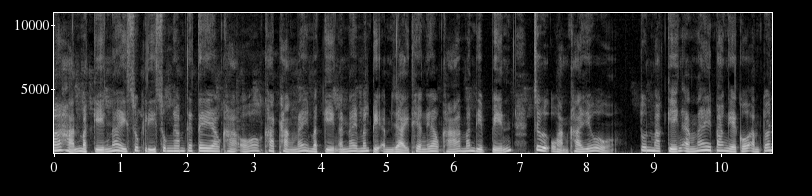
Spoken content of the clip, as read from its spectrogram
มาหันมาเก๋งในสุกหลีสุงงามแต่เต้ยาวค่ะอ๋อขาดถังในมาเก๋งอันในมันติอ่ำใหญ่แทงยาวค่ะมันดีเป็นจื้ออ่อนค่ะโย ต้นมะเก๋งอันในปางเงก็อำต้น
